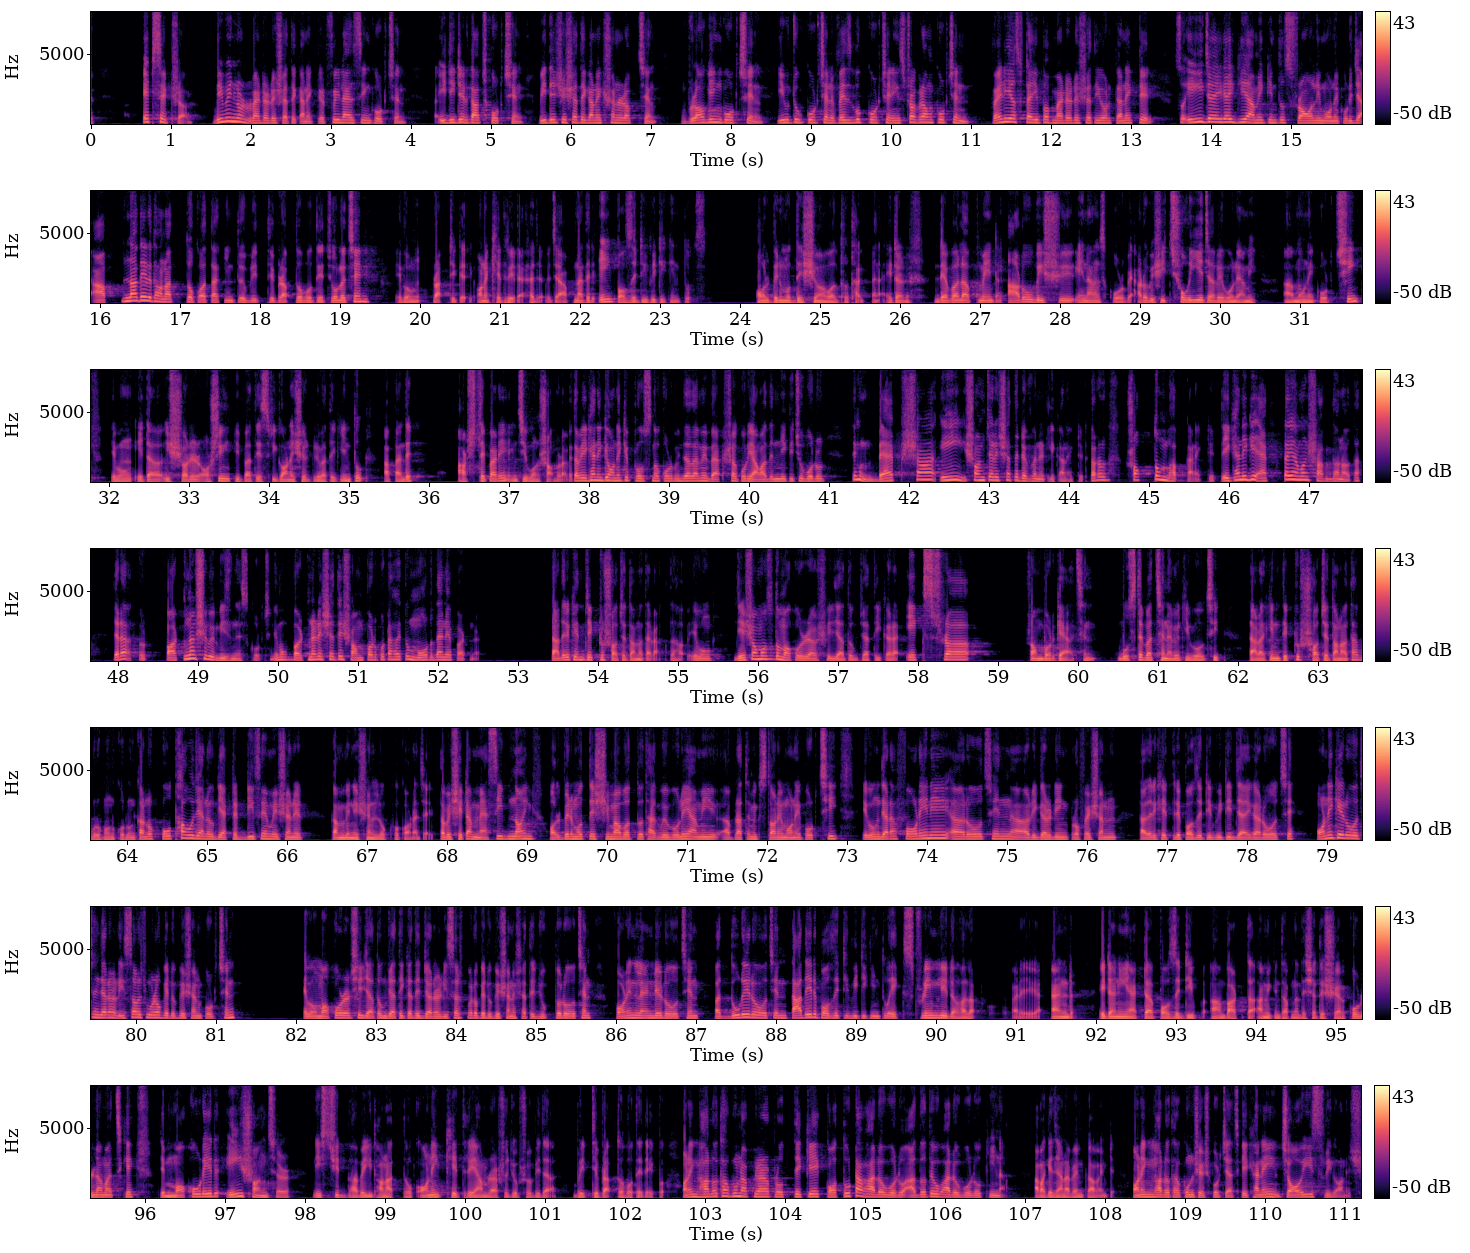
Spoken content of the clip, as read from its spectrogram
এটসেট্রা বিভিন্ন ম্যাটারের সাথে কানেক্টেড ফ্রিল্যান্সিং করছেন এডিটের কাজ করছেন, বিদেশের সাথে কানেকশন রাখছেন ব্লগিং করছেন ইউটিউব করছেন ফেসবুক করছেন ইনস্টাগ্রাম করছেন ভ্যারিয়াস টাইপ অফ ম্যাটারের সাথে ইউর কানেক্টেড সো এই জায়গায় গিয়ে আমি কিন্তু স্ট্রংলি মনে করি যে আপনাদের ধনাত্মকতা কিন্তু বৃদ্ধিপ্রাপ্ত হতে চলেছে এবং প্র্যাকটিক্যালি অনেক ক্ষেত্রেই দেখা যাবে যে আপনাদের এই পজিটিভিটি কিন্তু অল্পের মধ্যে সীমাবদ্ধ থাকবে না। এটার ডেভেলপমেন্ট আরও বেশি এনহান্স করবে আরও বেশি ছড়িয়ে যাবে বলে আমি মনে করছি এবং এটা ঈশ্বরের অসীম কৃপাতে, শ্রী গণেশের কৃপাতে কিন্তু আপনাদের আসতে পারে জীবন সংগ্রামে। তবে এখানে কি অনেকে প্রশ্ন করবেন, দাদা, আমি ব্যবসা করি, আমাদের নিয়ে কিছু বলুন। দেখুন, ব্যবসা এই সঞ্চারের সাথে ডেফিনেটলি কানেক্টেড কারণ সপ্তম ভাব কানেক্টেড এখানে গিয়ে একটাই আমার সাবধানতা, যারা পার্টনারশিপে বিজনেস করছেন এবং পার্টনারের সাথে সম্পর্কটা হয়তো মোর দ্যান এ পার্টনার তাদের ক্ষেত্রে একটু সচেতনতা রাখতে হবে এবং যে সমস্ত মকর রাশি জাতক জাতিকারা এক্সট্রা সম্পর্কে আছেন, বুঝতে পারছেন আমি কি বলছি? তারা কিন্তু একটু সচেতনতা গ্রহণ করুন। কারণ কোথাও যেন কি একটা ডিফেমেশনের কম্বিনেশন লক্ষ্য করা যায়। তবে সেটা ম্যাসিভ নয়, অল্পের মধ্যে সীমাবদ্ধ থাকবে বলে আমি প্রাথমিক স্তরে মনে করছি। এবং যারা ফরেনে রয়েছেন রিগার্ডিং প্রফেশন তাদের ক্ষেত্রে পজিটিভিটির জায়গা রয়েছে। অনেকে রয়েছেন যারা রিসার্চমূলক এডুকেশন করছেন এবং মকর রাশি জাতক জাতিকাদের যারা রিসার্চমূলক এডুকেশনের সাথে যুক্ত রয়েছেন ফরেন ল্যান্ডে রয়েছেন বা দূরে রয়েছেন, তাদের পজিটিভিটি কিন্তু এক্সট্রিমলি ডেভেলপ করতে পারে। অ্যান্ড এটা নিয়ে একটা পজিটিভ বার্তা আমি কিন্তু আপনাদের সাথে শেয়ার করলাম আজকে যে মকরের এই সঞ্চার নিশ্চিতভাবেই ধনাত্মক। অনেক ক্ষেত্রে আমরা সুযোগ সুবিধা বৃদ্ধিপ্রাপ্ত হতে দেখব। অনেক ভালো থাকুন আপনারা প্রত্যেকে। কতটা ভালো বলো, আদতেও ভালো বলো কি না আমাকে জানাবেন কমেন্টে অনেক ভালো থাকুন। শেষ করছি আজকে এখানেই। জয় শ্রী গণেশ।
